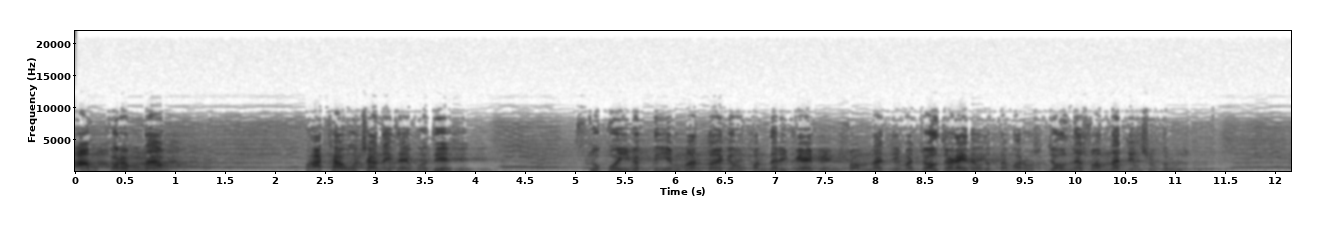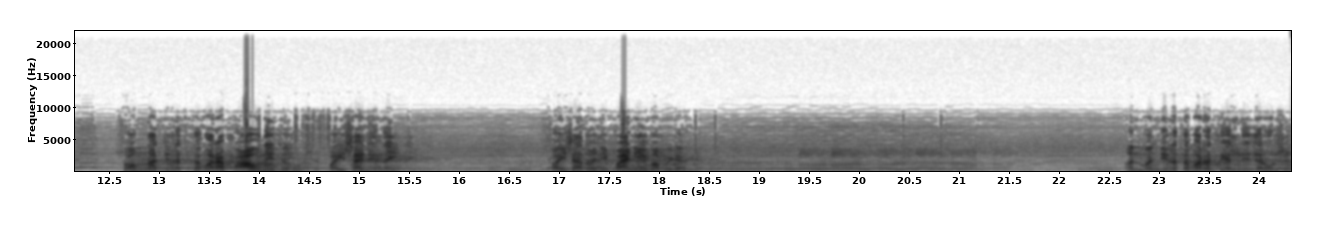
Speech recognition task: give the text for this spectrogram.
આમ કર્મના ભાથા ઓછા નહીં થાય, વધે છે. જો કોઈ વ્યક્તિ એમ માનતો હોય કે હું પંદર રૂપિયા આપીને સોમનાથજીમાં જળ ચડાવી દઉં, તો તમારું જળને સોમનાથજીને શું કરવું છે? સોમનાથજીને તમારા ભાવની જરૂર છે. પૈસાની નહીં. પૈસા તો એની પાણીમાં પડ્યા છે. હનુમાનજીને તમારા તેલની જરૂર છે?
